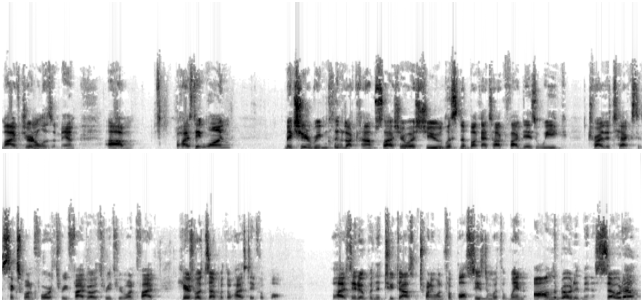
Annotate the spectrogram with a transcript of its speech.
live journalism, man. Um, Ohio State won. Make sure you're reading cleveland.com slash OSU. Listen to Buckeye Talk five days a week try the text at 614-350-3315. Here's what's up with Ohio State football. Ohio State opened the 2021 football season with a win on the road at Minnesota.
